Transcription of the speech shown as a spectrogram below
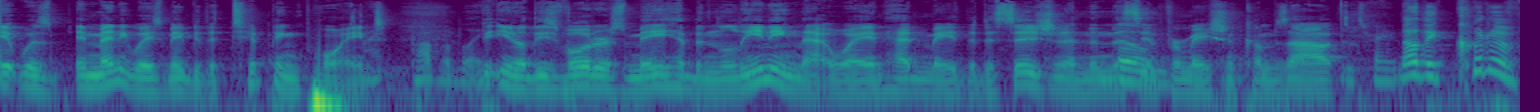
It was in many ways maybe the tipping point. Probably. You know, these voters may have been leaning that way and hadn't made the decision, and then this Boom. information comes out. That's right. Now they could have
